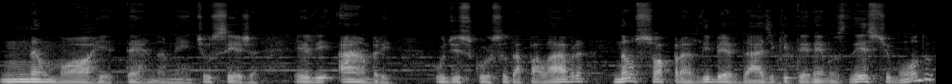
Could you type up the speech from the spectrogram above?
não morre eternamente. Ou seja, ele abre o discurso da palavra não só para a liberdade que teremos neste mundo,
